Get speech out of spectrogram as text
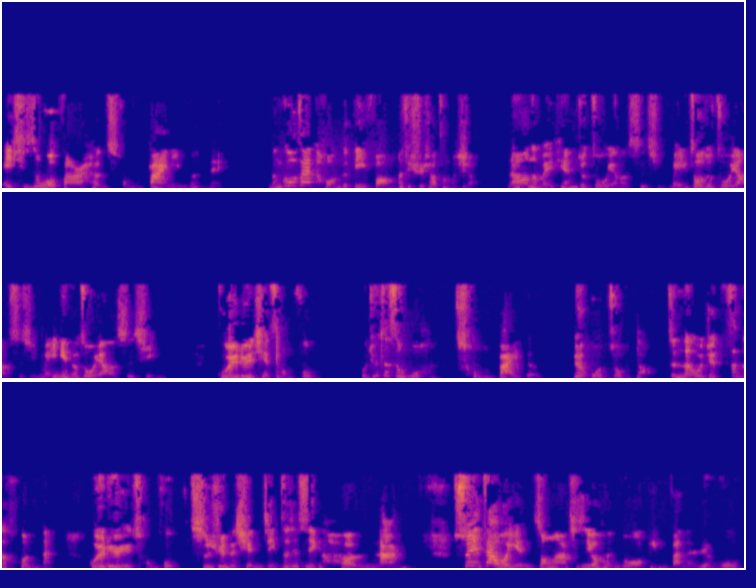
哎，其实我反而很崇拜你们呢，能够在同一个地方，而且学校这么小，然后呢每天就做一样的事情，每一周就做一样的事情，每一年都做一样的事情，规律且重复。我觉得这是我很崇拜的，因为我做不到，真的，我觉得这个很难。”规律与重复，持续的前进，这就是一个很难。所以在我眼中啊，其实有很多平凡的人物，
